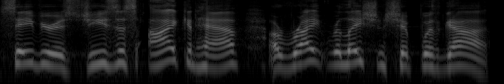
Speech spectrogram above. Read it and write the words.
Savior is Jesus, I can have a right relationship with God.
